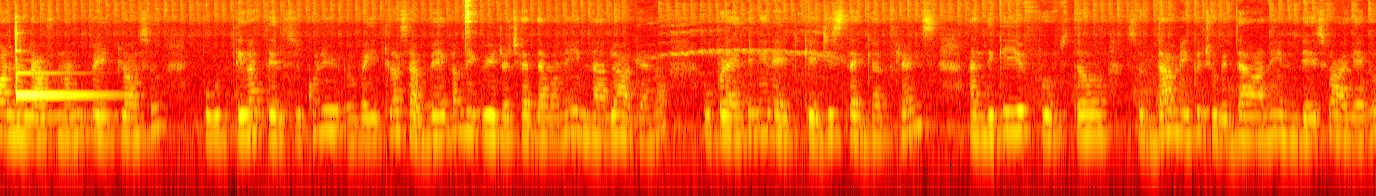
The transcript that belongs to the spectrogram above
one and half month weight loss పూర్తిగా తెలుసుకొని వెయిట్ లాస్ మీకు వీడియో చేద్దామని ఇన్నాళ్ళు ఆగాను. ఇప్పుడైతే నేను ఎయిట్ కేజీస్ తగ్గాను ఫ్రెండ్స్. అందుకే ఈ ఫ్రూట్స్తో సుద్దా మీకు చూపిద్దామని ఎన్ని డేస్ ఆగాను.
